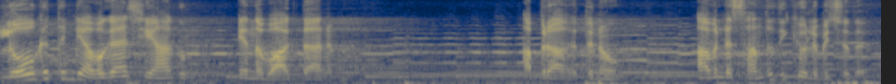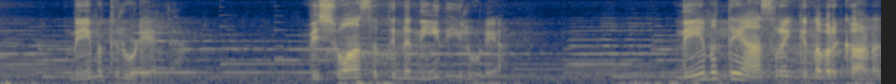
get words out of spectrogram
ലോകത്തിന്റെ അവകാശിയാകും എന്ന വാഗ്ദാനം അബ്രാഹത്തിനോ അവന്റെ സന്തതിക്കോ ലഭിച്ചത് നിയമത്തിലൂടെയല്ല വിശ്വാസത്തിന്റെ നീതിയിലൂടെയാണ്. നിയമത്തെ ആശ്രയിക്കുന്നവർക്കാണ്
